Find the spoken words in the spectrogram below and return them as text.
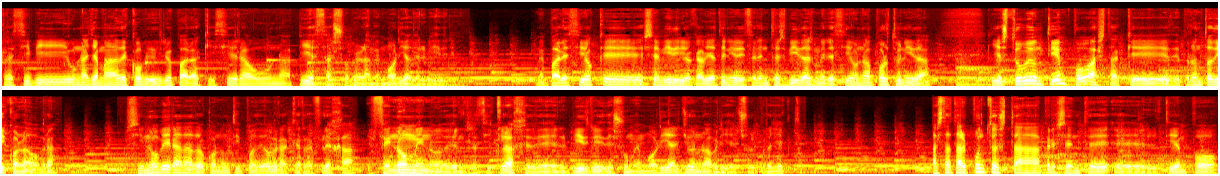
recibí una llamada de Covidrio para que hiciera una pieza sobre la memoria del vidrio. Me pareció que ese vidrio que había tenido diferentes vidas merecía una oportunidad y estuve un tiempo hasta que de pronto di con la obra. Si no hubiera dado con un tipo de obra que refleja el fenómeno del reciclaje del vidrio y de su memoria, yo no habría hecho el proyecto. Hasta tal punto está presente el tiempo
